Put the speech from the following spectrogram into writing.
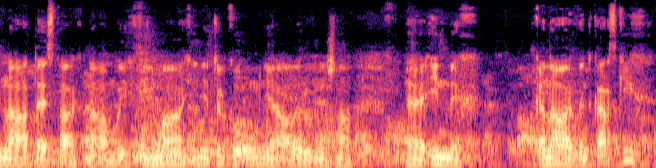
na testach, na moich filmach i nie tylko u mnie, ale również na e, innych kanałach wędkarskich.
